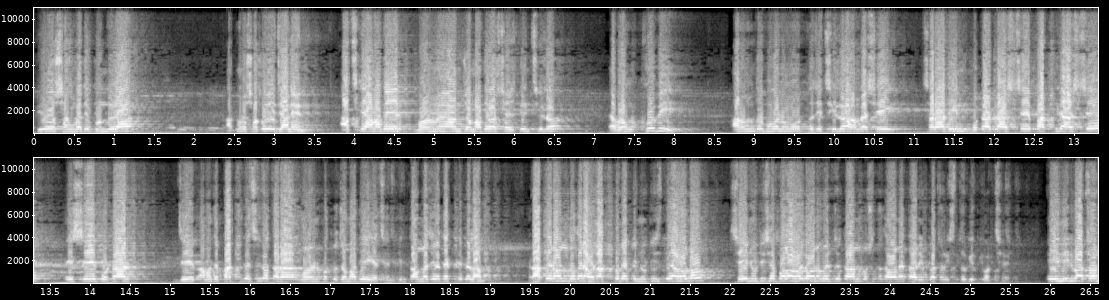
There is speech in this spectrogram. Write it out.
প্রিয় সাংবাদিক বন্ধুরা আপনারা সকলেই জানেন আজকে আমাদের মনোনয়ন জমা দেওয়ার শেষ দিন ছিল এবং খুবই আনন্দমূলক মুহূর্ত যে ছিল, আমরা সেই সারাদিন ভোটাররা আসছে, প্রার্থীরা আসছে, এসে ভোটার যে আমাদের প্রার্থীরা ছিল, তারা মনোনয়নপত্র জমা দিয়ে গেছেন। কিন্তু আমরা যেটা দেখতে পেলাম, রাতের অন্ধকারে হঠাৎ করে একটি নোটিশ দেওয়া হলো। সেই নোটিশে বলা হলো, অনিবার্য কারণবশত কারণে তার নির্বাচন স্থগিত করছে। এই নির্বাচন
